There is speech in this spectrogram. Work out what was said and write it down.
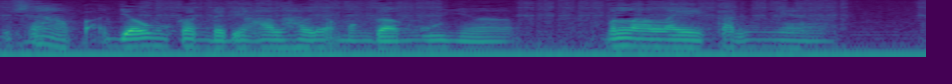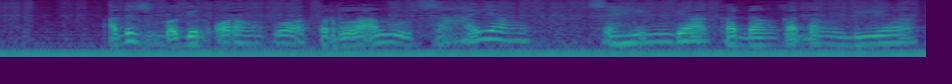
Usaha Pak, jauhkan dari hal-hal yang mengganggunya, melalaikannya. Ada sebagian orang tua terlalu sayang sehingga kadang-kadang dia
